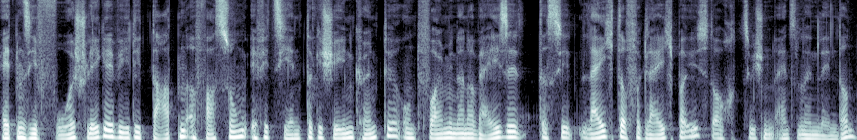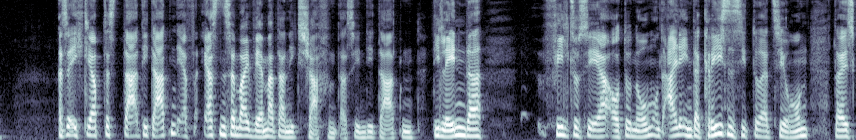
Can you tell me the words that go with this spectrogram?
Hätten Sie Vorschläge, wie die Datenerfassung effizienter geschehen könnte und vor allem in einer Weise, dass sie leichter vergleichbar ist, auch zwischen einzelnen Ländern? Also ich glaube, dass da die Daten, erstens einmal werden wir da nichts schaffen. Da sind die Daten, die Länder viel zu sehr autonom und alle in der Krisensituation, da ist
